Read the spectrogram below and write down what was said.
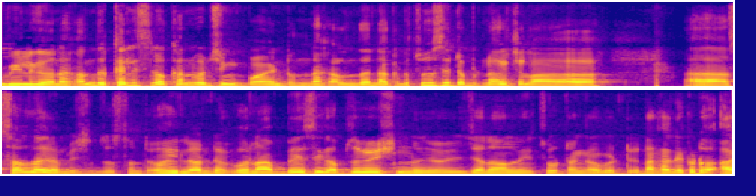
వీళ్ళుగా నాకు అందరు కలిసిన కన్వర్జింగ్ పాయింట్ ఉంది. నాకు అందరిని అక్కడ చూసేటప్పుడు నాకు చాలా సరదాగా అనిపించింది చూస్తుంటే. ఓ వీళ్ళు అంటే నా బేసిక్ అబ్జర్వేషన్ జనాల్ని చూడటం కాబట్టి నాకు అది ఎక్కడో ఆ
